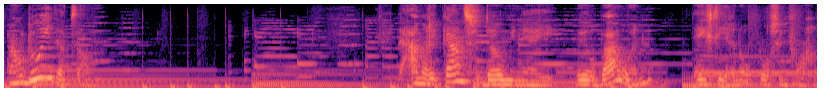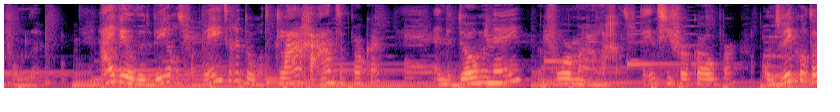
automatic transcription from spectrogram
Maar hoe doe je dat dan? De Amerikaanse dominee Will Bowen heeft hier een oplossing voor gevonden. Hij wilde de wereld verbeteren door het klagen aan te pakken. En de dominee, een voormalig advertentieverkoper, ontwikkelde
